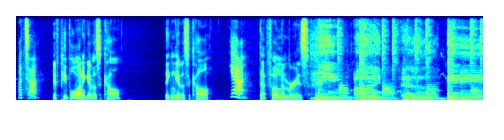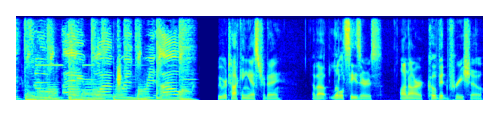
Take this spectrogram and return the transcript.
What's up? if people want to give us a call, they can give us a call. Yeah. That phone number is we were talking yesterday about Little Caesars on our COVID free show.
